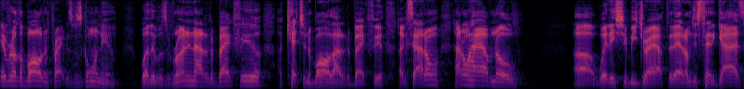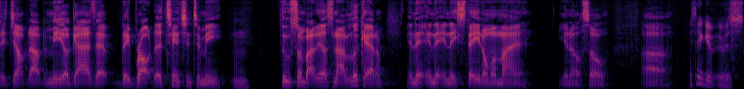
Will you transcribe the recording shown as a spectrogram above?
every other ball in practice was going to him. Whether it was running out of the backfield or catching the ball out of the backfield. Like I said, I don't I don't have no uh, where they should be drafted at. I'm just saying guys that jumped out to me or guys that they brought the attention to me through somebody else, and I look at them and they, and they, and they stayed on my mind. You know, so uh, You think it, it was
